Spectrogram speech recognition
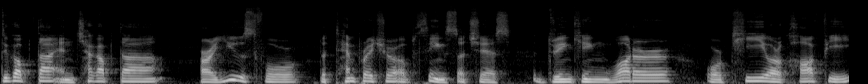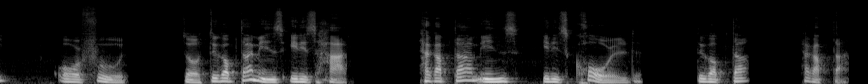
뜨겁다 and 차갑다 are used for the temperature of things such as drinking water or tea or coffee or food. So 뜨겁다 means it is hot. 차갑다 means it is cold. 뜨겁다, 차갑다.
